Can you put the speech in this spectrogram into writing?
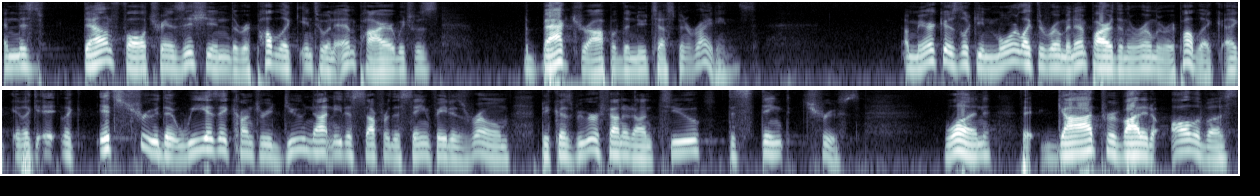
And this downfall transitioned the Republic into an empire, which was the backdrop of the New Testament writings. America is looking more like the Roman Empire than the Roman Republic. Like, like, it, like it's true that we as a country do not need to suffer the same fate as Rome because we were founded on two distinct truths. One, that God provided all of us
